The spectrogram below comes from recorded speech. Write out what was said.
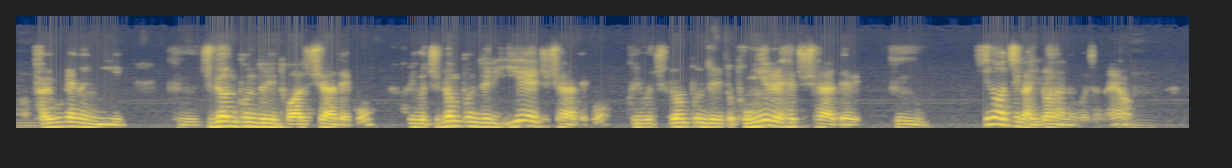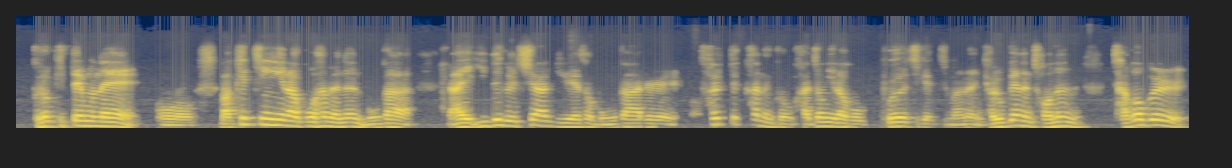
음. 결국에는 이 그 주변 분들이 도와주셔야 되고, 그리고 주변 분들이 이해해 주셔야 되고, 그리고 주변 분들이 또 동의를 해 주셔야 될 그 시너지가 일어나는 거잖아요. 음. 그렇기 때문에 어, 마케팅이라고 하면은 뭔가 나의 이득을 취하기 위해서 뭔가를 설득하는 그런 과정이라고 보여지겠지만은 결국에는 저는 작업을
